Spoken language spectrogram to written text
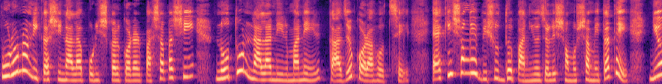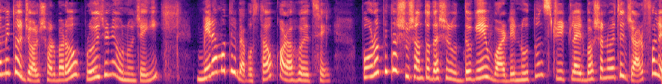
পুরনো নিকাশি নালা পরিষ্কার করার পাশাপাশি নতুন নালা নির্মাণের কাজও করা হচ্ছে। একই সঙ্গে বিশুদ্ধ পানীয় জলের সমস্যা মেটাতে নিয়মিত জল সরবরাহ প্রয়োজনীয় অনুযায়ী মেরামতের ব্যবস্থাও করা হয়েছে। পৌরপিতা সুশান্ত দাসের উদ্যোগে ওয়ার্ডে নতুন স্ট্রিট লাইট বসানো হয়েছে, যার ফলে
